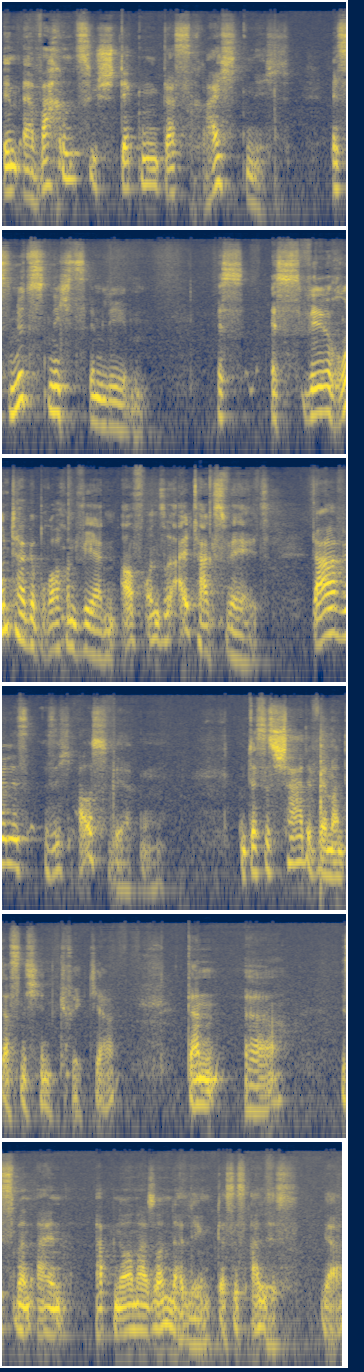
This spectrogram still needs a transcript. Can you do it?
im Erwachen zu stecken, das reicht nicht. Es nützt nichts im Leben. Es, es will runtergebrochen werden auf unsere Alltagswelt. Da will es sich auswirken. Und das ist schade, wenn man das nicht hinkriegt. Ja? Dann äh, ist man ein abnormer Sonderling. Das ist alles. Ja?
